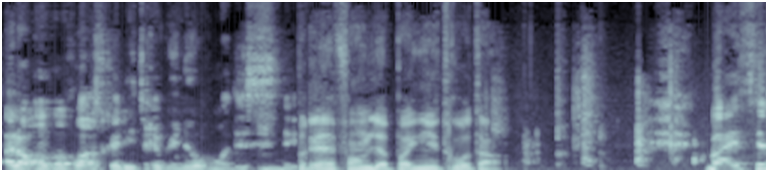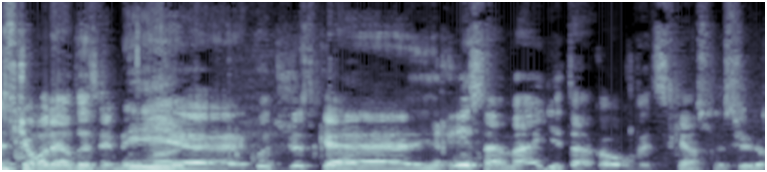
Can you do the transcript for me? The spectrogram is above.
Alors, on va voir ce que les tribunaux vont décider. Bref, on l'a pogné trop tard. Ben, c'est ce qu'ils ont l'air de dire. Mais euh, écoute, jusqu'à récemment, il était encore au Vatican, ce monsieur-là.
